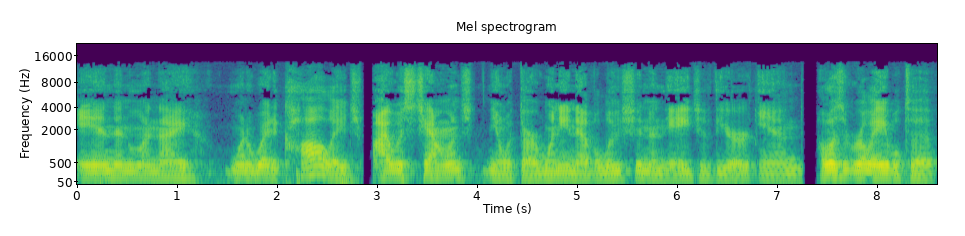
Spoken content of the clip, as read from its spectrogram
And then when I went away to college, I was challenged, you know, with Darwinian evolution and the age of the earth. And I wasn't really able to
